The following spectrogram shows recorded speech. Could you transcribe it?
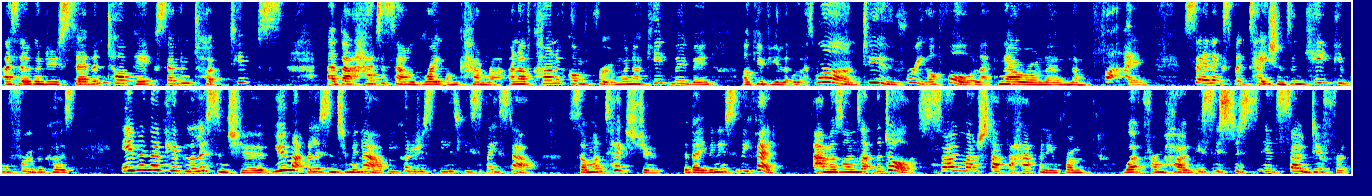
I said we're going to do seven topics, seven tips about how to sound great on camera. And I've kind of gone through, and when I keep moving, I'll give you little that's one, two, three, or four. Like now we're on um, number five, setting expectations and keep people through because even though people are listening to you, you might be listening to me now, but you could have just easily spaced out. Someone texts you, the baby needs to be fed. Amazon's at the door. So much stuff are happening from work from home. It's, it's just, it's so different.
